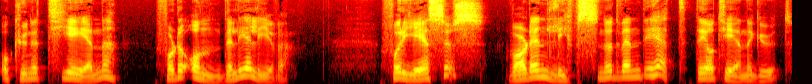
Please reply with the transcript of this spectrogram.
å kunne tjene for det åndelige livet. For Jesus var det en livsnødvendighet, det å tjene Gud.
